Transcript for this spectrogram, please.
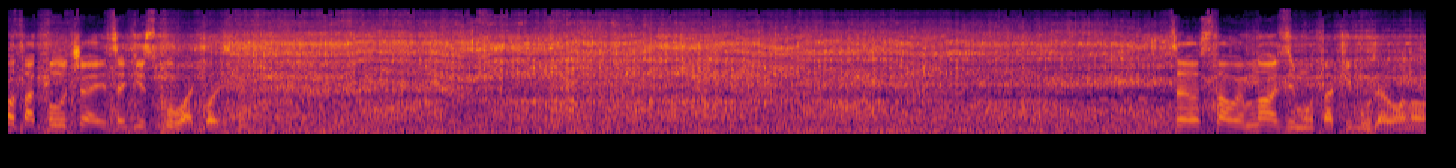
Ну, так виходить дискувати бачите. Це оставимо на зиму, так і буде воно.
